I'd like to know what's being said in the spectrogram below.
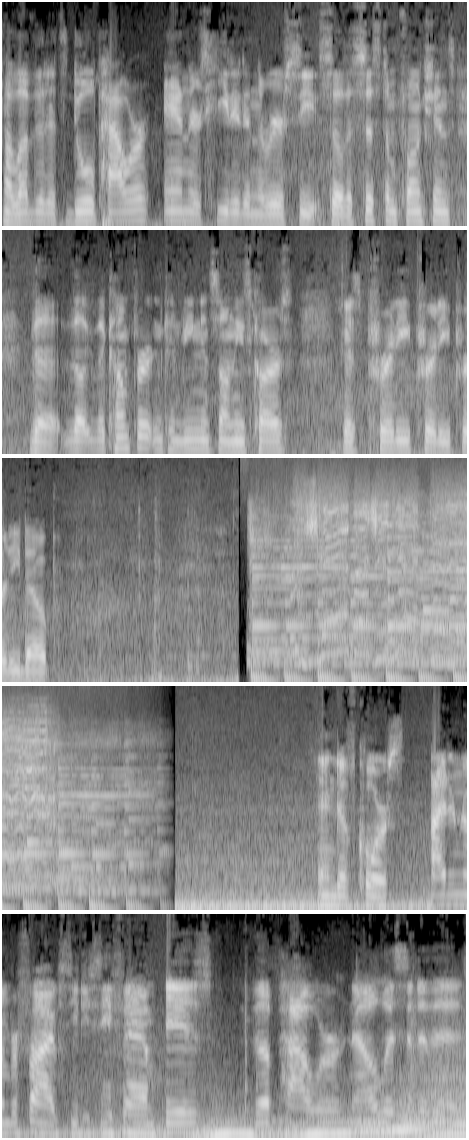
I love that it's dual power and there's heated in the rear seat. So the system functions, the, the, the comfort and convenience on these cars is pretty, pretty, pretty dope. And of course, item number five, CGC fam, is the power. Now listen to this.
